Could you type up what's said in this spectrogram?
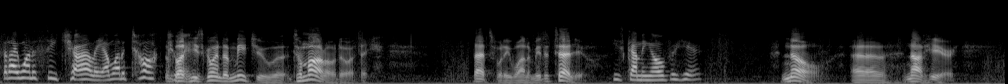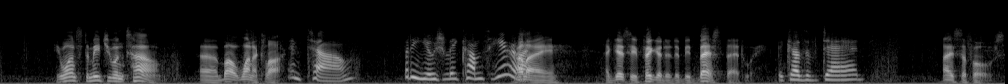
But I want to see Charlie. I want to talk to But him. But he's going to meet you uh, tomorrow, Dorothy. That's what he wanted me to tell you. He's coming over here? No, uh, not here. He wants to meet you in town, uh, about one o'clock. In town? But he usually comes here. Well, I- I, I guess he figured it'd be best that way. Because of Dad? I suppose.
